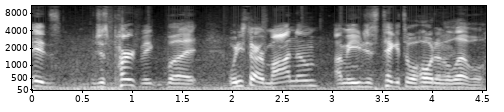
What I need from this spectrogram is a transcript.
it's just perfect, but when you start modding them, I mean, you just take it to a whole nother level.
